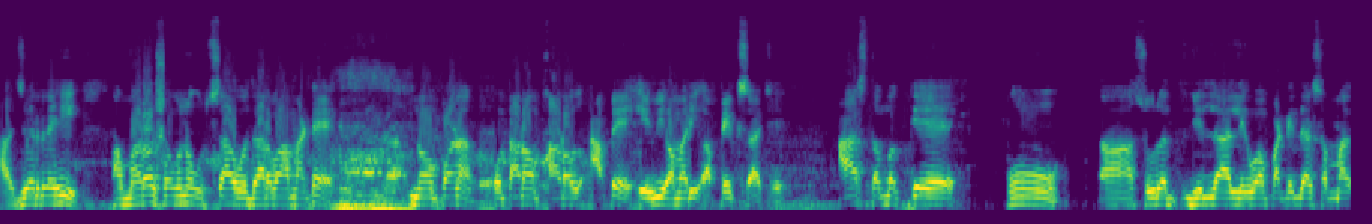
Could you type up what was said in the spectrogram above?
હાજર રહી અમારો સૌનો ઉત્સાહ વધારવા માટે નો પણ પોતાનો ફાળો આપે એવી અમારી અપેક્ષા છે. આ તબક્કે હું સુરત જિલ્લા લેવા પાટીદાર સમાજ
